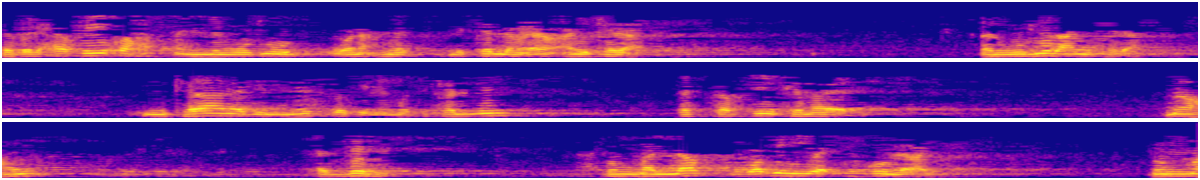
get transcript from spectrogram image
ففي الحقيقة أن الوجود ونحن نتكلم عن الكلام. الوجود عن الكلام. إن كان بالنسبة للمتكلم فالتفصيل كما يلي. ما هو؟ الذهن. ثم اللفظ وبه يكون العلم. ثم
